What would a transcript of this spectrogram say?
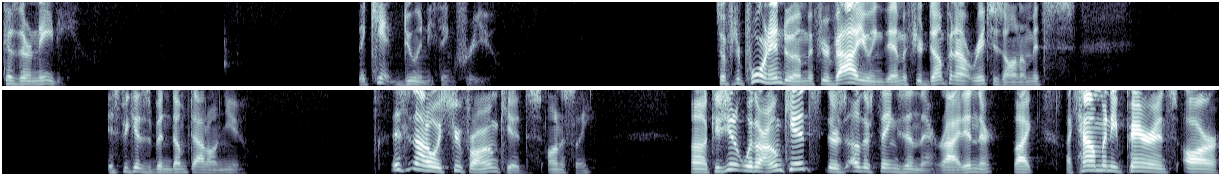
Because they're needy. They can't do anything for you. So if you're pouring into them, if you're valuing them, if you're dumping out riches on them, it's it's because it's been dumped out on you. This is not always true for our own kids, honestly. Because uh, you know, with our own kids, there's other things in there, right? In there, like like how many parents are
